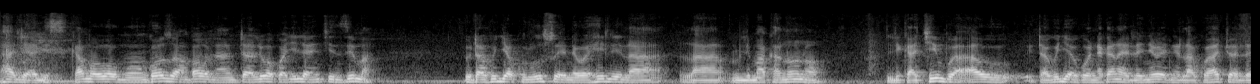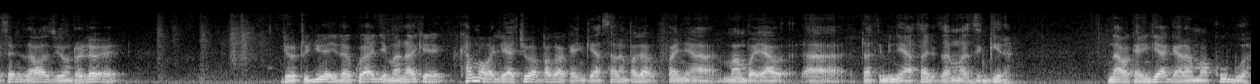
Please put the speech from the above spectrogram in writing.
hali halisi. Kama huo mwongozo ambao unaandaliwa kwa ajili ya nchi nzima utakuja kuruhusu eneo hili la la Mlima Kanono likachimbwa au itakuja kuonekana lenyewe ni la kuachwa, leseni za wazi ziondolewe, ndio tujue itakuwaje. Maanake kama waliachiwa mpaka wakaingia hasara mpaka kufanya mambo ya uh, tathmini ya athari za mazingira na wakaingia gharama kubwa,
